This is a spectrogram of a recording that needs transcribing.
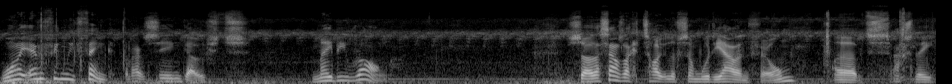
Why Everything We Think About Seeing Ghosts May Be Wrong. So that sounds like a title of some Woody Allen film. Uh, it's actually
